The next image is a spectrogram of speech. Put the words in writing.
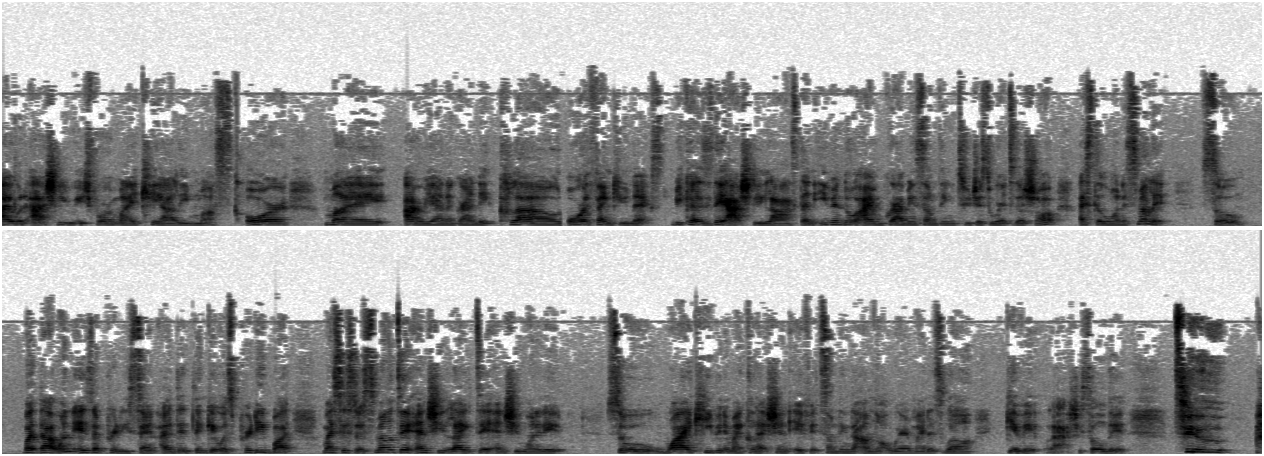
I would actually reach for my Kayali musk or my ariana grande cloud or thank you next because they actually last. And even though i'm grabbing something to just wear to the shop i still want to smell it. So but that one is a pretty scent. I did think it was pretty but my sister smelled it and she liked it and she wanted it. So why keep it in my collection if it's something that i'm not wearing might as well give it well I actually sold it to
